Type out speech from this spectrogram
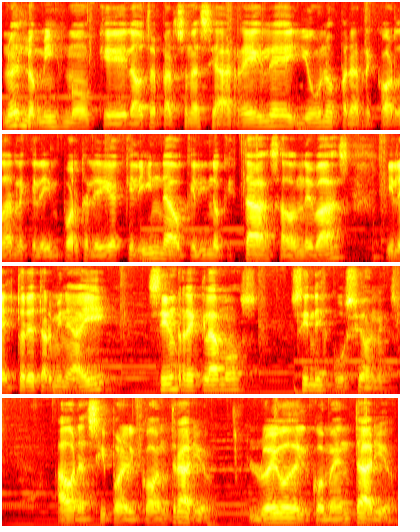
No es lo mismo que la otra persona se arregle y uno para recordarle que le importa le diga qué linda o qué lindo que estás, a dónde vas y la historia termine ahí sin reclamos, sin discusiones. Ahora, si por el contrario, luego del comentario,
